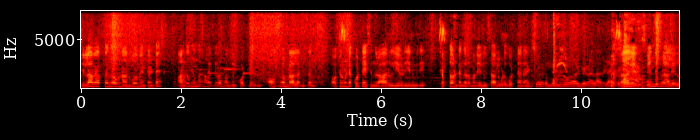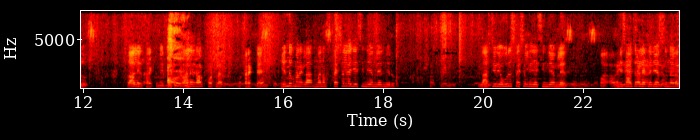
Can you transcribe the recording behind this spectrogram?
జిల్లా వ్యాప్తంగా ఉన్న అనుభవం ఏంటంటే అంతకుముందు పెద్దగా మందులు కొట్టలేదు. అవసరం రాలే నిజంగా. అవసరం అంటే కొట్టేసింది ఆరు ఏడు ఎనిమిది చెప్తా ఉంటాం కదా మనం ఎనిమిది సార్లు కూడా కొట్టినాను రాలేదు. ఎందుకు రాలేదు? రాలేదు కరెక్ట్ మీరు. రాలేదు కాబట్టి కొట్టలేదు. కరెక్టే ఎందుకు మనకి మనం స్పెషల్గా చేసింది ఏం లేదు మీరు? లాస్ట్ ఇయర్ ఎవరు స్పెషల్గా చేసింది ఏం లేదు? అన్ని సంవత్సరాలు ఎట్లా చేస్తున్నారు?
